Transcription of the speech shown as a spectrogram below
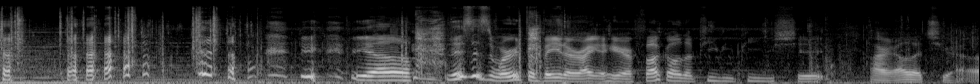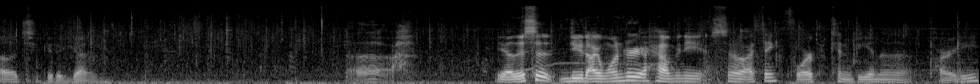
Yo, this is worth the beta right here. Fuck all the PvP shit. Alright, I'll let you out. I'll let you get a gun. Uh, yeah, this is, dude. I wonder how many. So I think four can be in a party.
